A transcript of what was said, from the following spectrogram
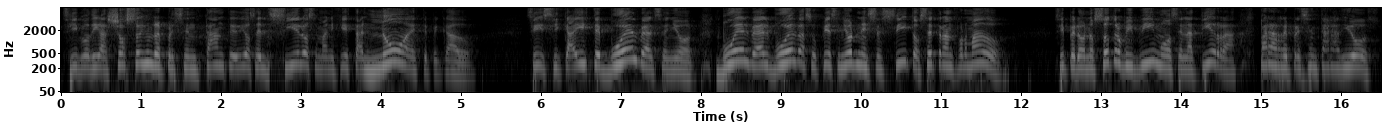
si vos digas, yo soy un representante de Dios, el cielo se manifiesta no a este pecado. ¿Sí? Si caíste, vuelve al Señor, vuelve a Él, vuelve a sus pies. Señor, necesito ser transformado. Sí, pero nosotros vivimos en la tierra para representar a Dios.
